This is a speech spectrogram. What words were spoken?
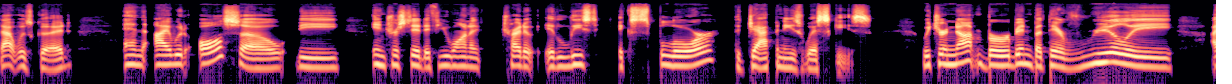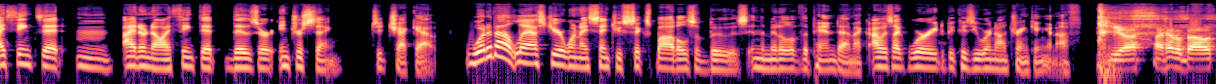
That was good. And I would also be interested if you want to try to at least explore the Japanese whiskeys, which are not bourbon, but they're really, I think that, mm, I don't know, I think that those are interesting to check out. What about last year when I sent you six bottles of booze in the middle of the pandemic? I was like worried because you were not drinking enough. yeah, I have about.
